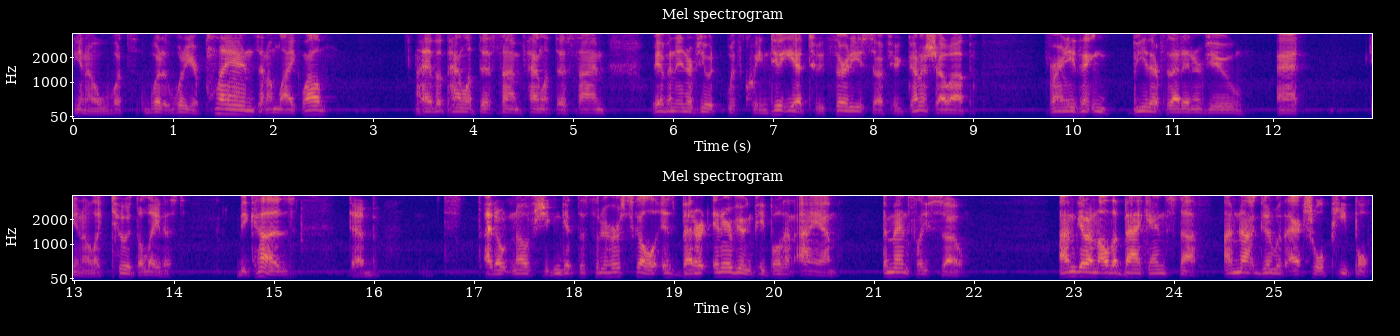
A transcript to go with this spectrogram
you know what's what what are your plans? And I'm like, well, I have a panel at this time, panel at this time. We have an interview with Queen Duty at two thirty. So if you're gonna show up for anything, be there for that interview at you know like two at the latest, because Deb, I don't know if she can get this through her skull, is better at interviewing people than I am, immensely so. I'm good on all the back end stuff. I'm not good with actual people.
